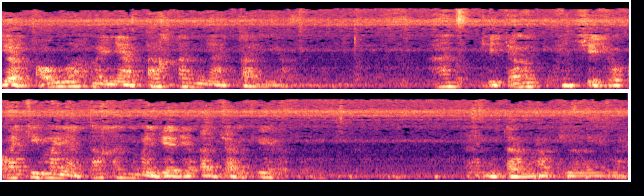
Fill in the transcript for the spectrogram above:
yang Allah menyatakan nyatanya. Kan kita si Copaci menyatakan menjadikan cangkir dan jelema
